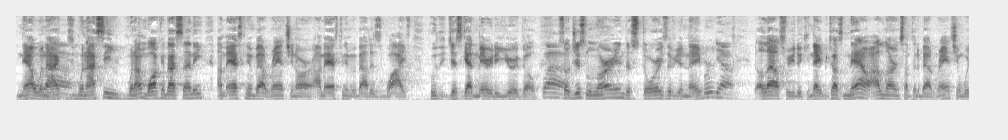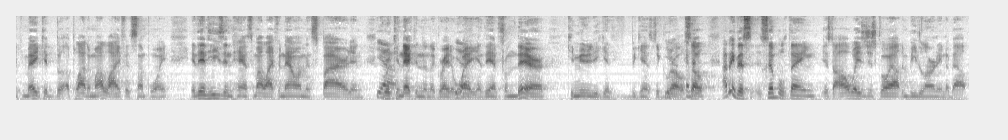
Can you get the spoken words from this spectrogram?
Now, when wow. I when I see when I'm walking by Sonny, I'm asking him about ranching, or I'm asking him about his wife, who just got married a year ago. Wow. So just learning the stories of your neighbor. Yeah allows for you to connect because now I learned something about ranching which may could apply to my life at some point and then he's enhanced my life and now I'm inspired and yeah. we're connecting in a greater yeah. way and then from there community gets, begins to grow. Yeah. So I think this simple thing is to always just go out and be learning about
